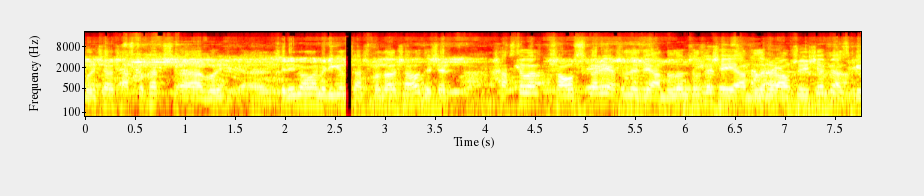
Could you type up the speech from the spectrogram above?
বরিশাল স্বাস্থ্য খাত শেরিবাংলা মেডিকেল হাসপাতাল সহ দেশের স্বাস্থ্য খাত সংস্কারে আসলে যে আন্দোলন চলছে, সেই আন্দোলনের অংশ হিসেবে আজকে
